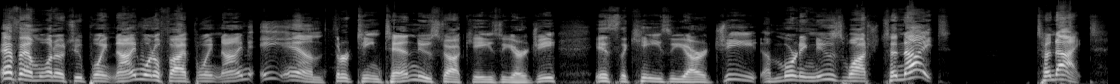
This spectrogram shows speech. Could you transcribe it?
FM 102.9, 105.9, AM 1310, News Talk KZRG. It's the KZRG Morning News Watch tonight. Tonight.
